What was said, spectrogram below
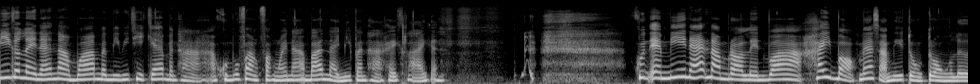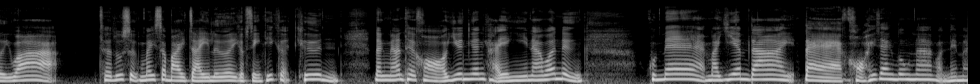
มี่ก็เลยแนะนำว่ามันมีวิธีแก้ปัญหาเอาคุณผู้ฟังฟังไว้นะบ้านไหนมีปัญหาคล้าย ๆกัน คุณเอมี่แนะนำรอเลนว่าให้บอกแม่สามีตรงๆเลยว่าเธอรู้สึกไม่สบายใจเลยกับสิ่งที่เกิดขึ้น ดังนั้นเธอขอยื่นเงื่อนไขอย่างนี้นะว่าหนึ่ง คุณแม่มาเยี่ยมได้ แต่ขอให้แจ้งล่วงหน้าก่อนได้ไหม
